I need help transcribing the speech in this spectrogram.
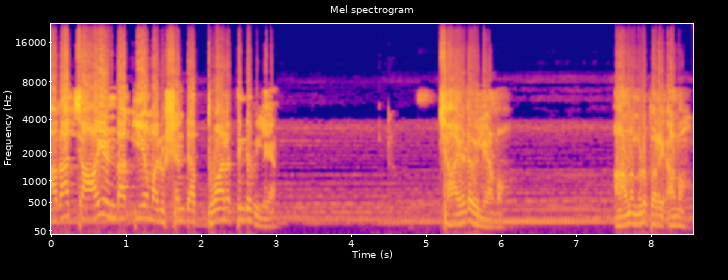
അത് ആ ചായ ഉണ്ടാക്കിയ മനുഷ്യന്റെ അധ്വാനത്തിന്റെ വിലയാണ്. ചായയുടെ വിലയാണോ? ആണോ നിങ്ങൾ പറയാണോ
